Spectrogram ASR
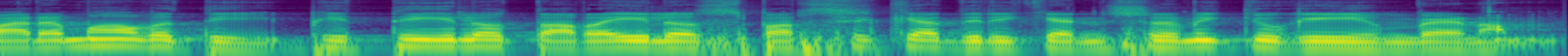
പരമാവധി ഭിത്തിയിലോ തറയിലോ സ്പർശിക്കാതിരിക്കാൻ ശ്രമിക്കുകയും വേണം.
